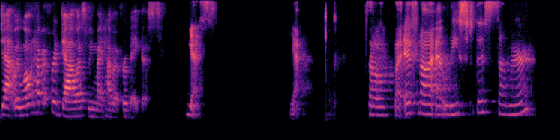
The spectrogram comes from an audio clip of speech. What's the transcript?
Da- we won't have it for Dallas. We might have it for Vegas. Yes. Yeah. So, but if not, at least this summer.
